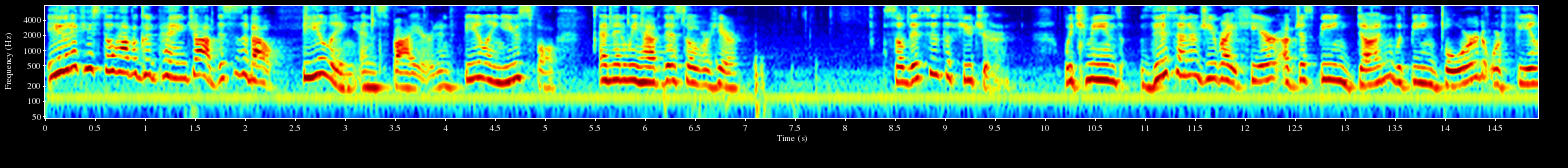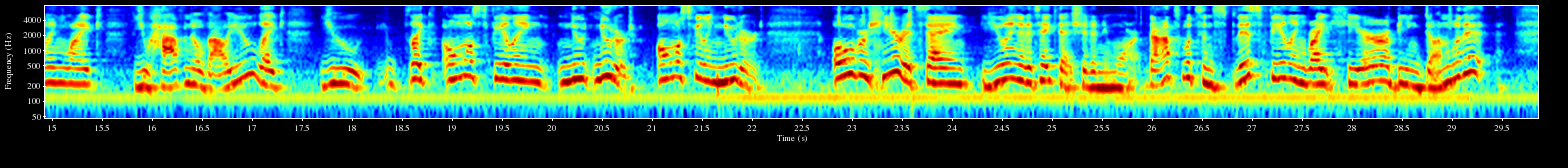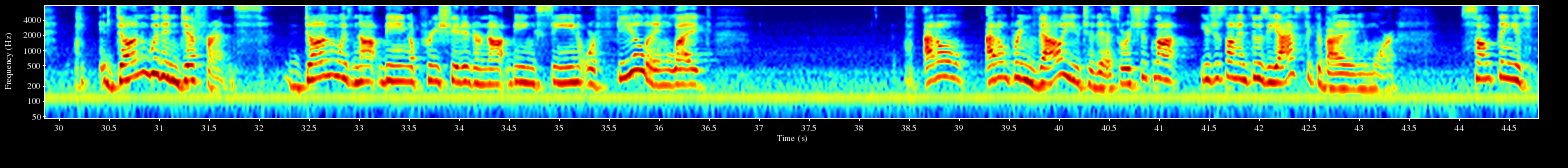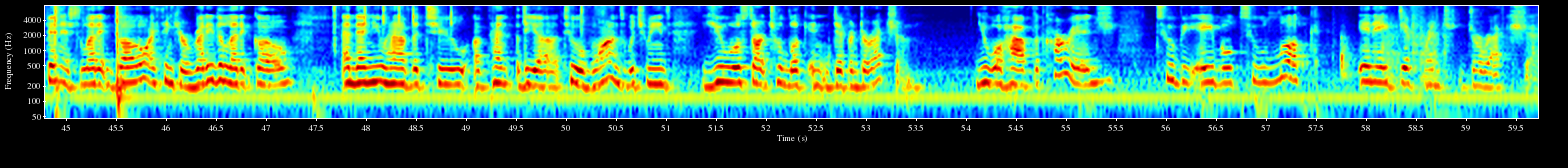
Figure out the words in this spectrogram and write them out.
even if you still have a good paying job, this is about feeling inspired and feeling useful. And then we have this over here. So, this is the future, which means this energy right here of just being done with being bored or feeling like you have no value, like you, like almost feeling neutered, almost feeling neutered. Over here, it's saying you ain't gonna take that shit anymore. That's what's in this feeling right here of being done with it done with indifference, done with not being appreciated or not being seen or feeling like I don't I don't bring value to this or it's just not you're just not enthusiastic about it anymore. Something is finished. Let it go. I think you're ready to let it go. And then you have the two of pen, the uh, two of wands, which means you will start to look in different direction. You will have the courage to be able to look in a different direction.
